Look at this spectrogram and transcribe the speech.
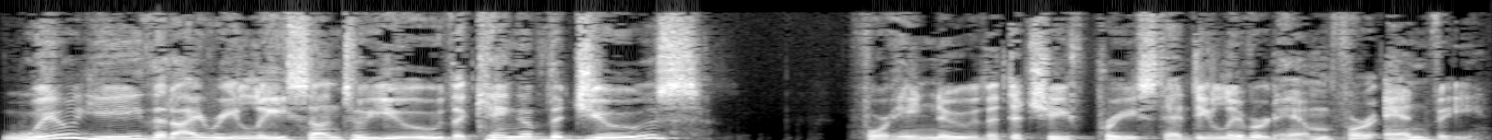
Will ye that I release unto you the king of the Jews? For he knew that the chief priest had delivered him for envy.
